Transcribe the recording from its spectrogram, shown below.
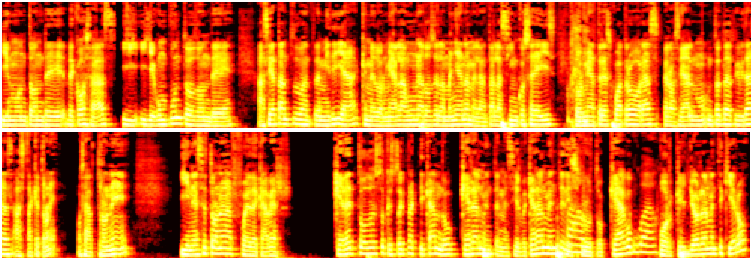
un montón de, cosas. Y, llegó un punto donde hacía tanto durante mi día que me dormía a la 1, 2 de la mañana, me levantaba a las 5, 6, dormía 3, 4 horas, pero hacía un montón de actividades hasta que troné. O sea, troné. Y en ese tronar fue de que, a ver, ¿qué de todo esto que estoy practicando, qué realmente me sirve? ¿Qué realmente disfruto? ¿Qué hago porque yo realmente quiero?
